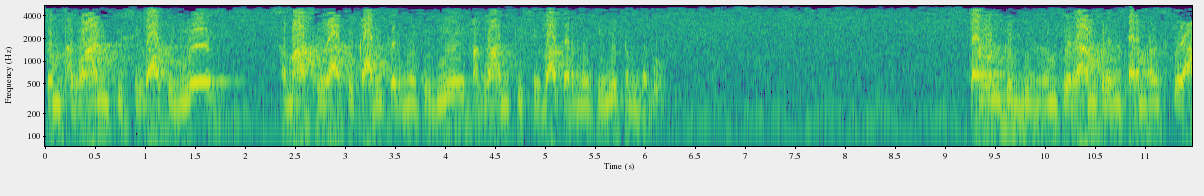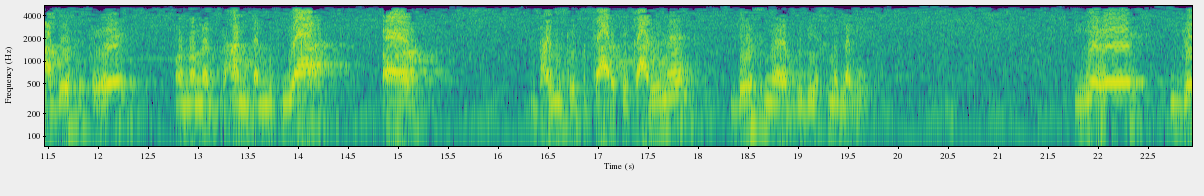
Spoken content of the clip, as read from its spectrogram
तुम भगवान की सेवा के लिए समाज सेवा के कार्य करने के लिए, भगवान की सेवा करने के लिए तुम लगो। तब उनके उनके रामकृष्ण परमहंस के आदेश से उन्होंने ध्यान बंद किया और धर्म के प्रचार के कार्य में देश में और विदेश में लगे। यह जो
